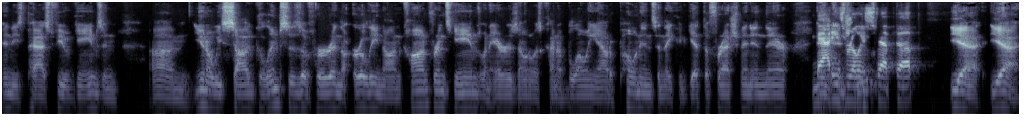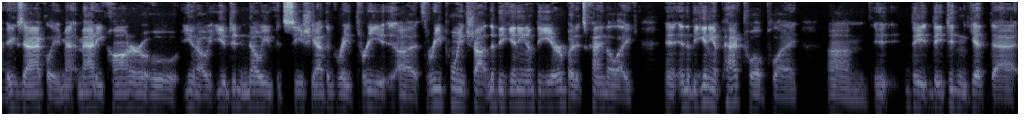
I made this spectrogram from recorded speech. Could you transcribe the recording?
in these past few games and um, you know, we saw glimpses of her in the early non conference games when Arizona was kind of blowing out opponents and they could get the freshmen in there. Maddie's really stepped up. Yeah, yeah, exactly. Maddie Conner, who you know you didn't know you could see, she had the great three uh, three point shot in the beginning of the year, but it's kind of like in, in, the beginning of Pac-12 play, um, it, they they didn't get that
